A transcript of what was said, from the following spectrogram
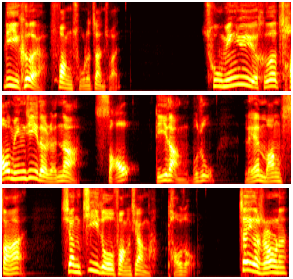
立刻呀放出了战船。楚明玉和曹明济的人呐，少抵挡不住，连忙上岸，向冀州方向啊逃走。这个时候呢，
